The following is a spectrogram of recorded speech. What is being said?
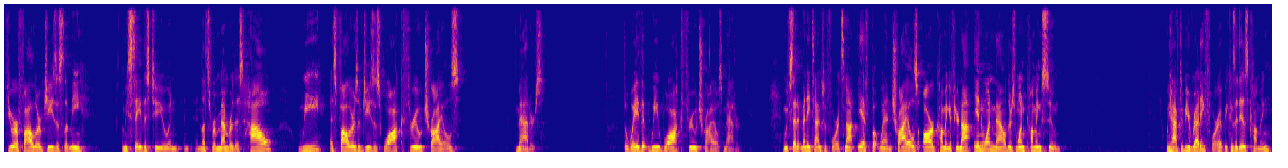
If you are a follower of Jesus, let me, let me say this to you and, and, and let's remember this. How we, as followers of Jesus, walk through trials matters. The way that we walk through trials matter. And We've said it many times before it's not if, but when. Trials are coming. If you're not in one now, there's one coming soon. We have to be ready for it because it is coming,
